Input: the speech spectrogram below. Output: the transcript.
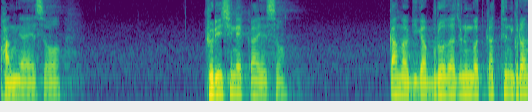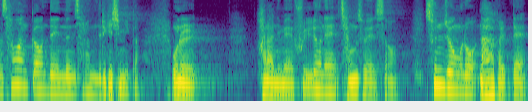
광야에서 그리 시냇가에서 까마귀가 물어다 주는 것 같은 그런 상황 가운데 있는 사람들이 계십니까? 오늘 하나님의 훈련의 장소에서 순종으로 나아갈 때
